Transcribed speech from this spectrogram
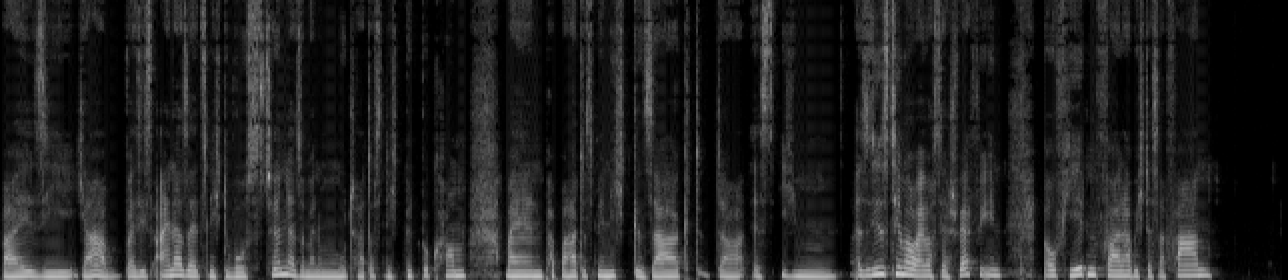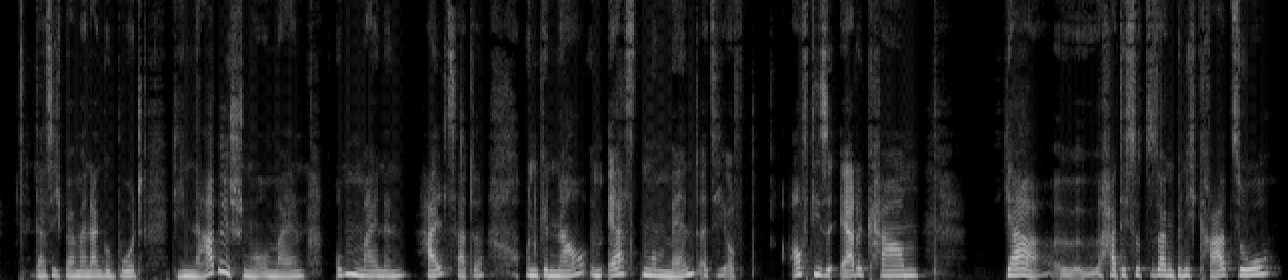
weil sie, ja, weil sie es einerseits nicht wussten, also meine Mutter hat das nicht mitbekommen, mein Papa hat es mir nicht gesagt, da es ihm, also dieses Thema war einfach sehr schwer für ihn. Auf jeden Fall habe ich das erfahren, dass ich bei meiner Geburt die Nabelschnur um meinen, um meinen Hals hatte. Und genau im ersten Moment, als ich auf, auf diese Erde kam, ja, äh, hatte ich sozusagen, bin ich gerade so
